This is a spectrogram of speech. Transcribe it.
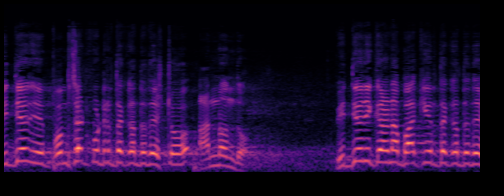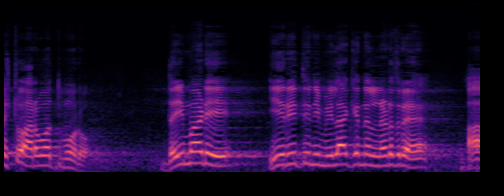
ವಿದ್ಯುತ್ ಪಂಪ್ಸೆಟ್ ಕೊಟ್ಟಿರ್ತಕ್ಕಂಥದ್ದು ಎಷ್ಟು? ಹನ್ನೊಂದು. ವಿದ್ಯುದೀಕರಣ ಬಾಕಿ ಇರ್ತಕ್ಕಂಥದ್ದು ಎಷ್ಟು? ಅರವತ್ತ್ಮೂರು ದಯಮಾಡಿ ಈ ರೀತಿ ನಿಮ್ಮ ಇಲಾಖೆನಲ್ಲಿ ನಡೆದ್ರೆ ಆ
